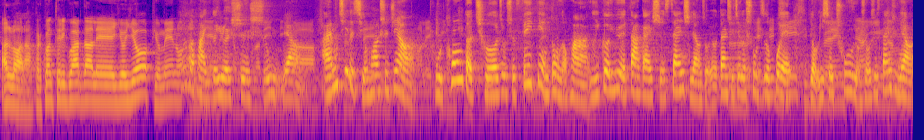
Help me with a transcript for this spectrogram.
Allora, per quanto riguarda le yo-yo, più o meno... 的话，一个月是十五辆。MG 的情况是这样，普通的车就是非电动的话，一个月大概是三十辆左右，但是这个数字会有一些出入，有时候是三十辆，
